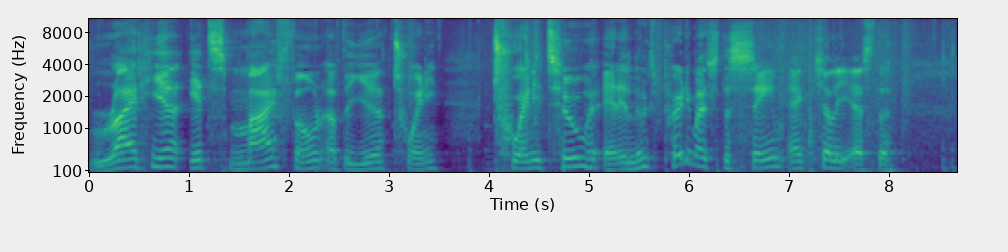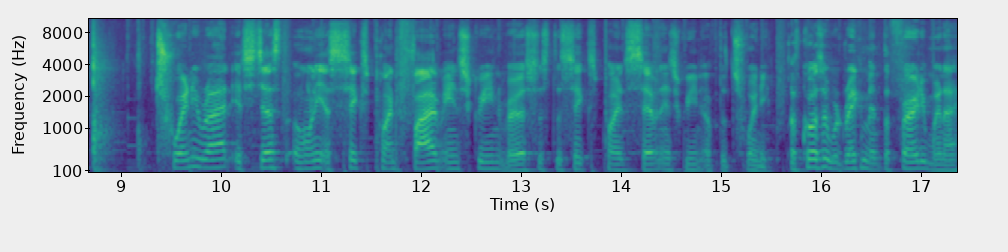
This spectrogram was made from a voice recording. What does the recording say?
Right here, it's my phone of the year 2022, and it looks pretty much the same actually as the 20, right? It's just only a 6.5 inch screen versus the 6.7 inch screen of the 20. Of course, I would recommend the 30 when I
